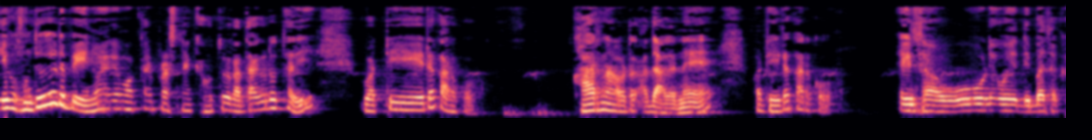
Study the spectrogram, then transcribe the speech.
ඒක හොඳට පේනවා. ඒක මොකක් හරි ප්‍රශ්නයක් අහුතර කතා කරොත් හරි වටේට කරකවනවා. කාරණාවට අදාළ නැහැ. වටේට කරකව. ඒ නිසා ඕනේ ඔය දෙබසක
